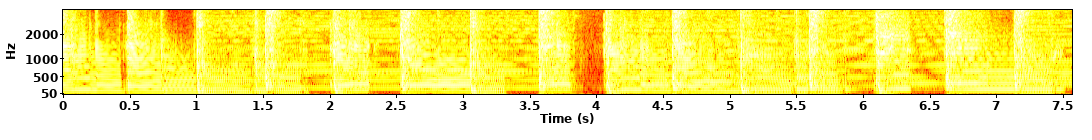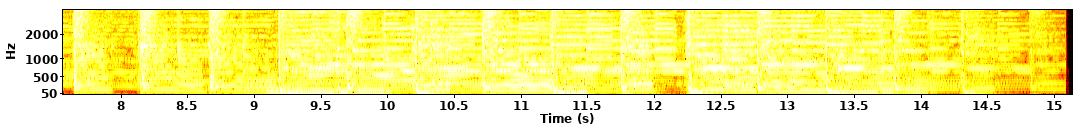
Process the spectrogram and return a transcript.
Bye.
